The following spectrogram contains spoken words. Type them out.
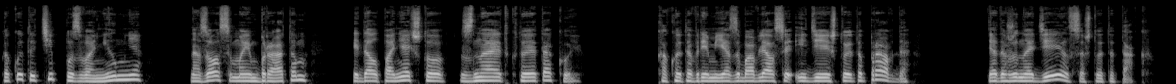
какой-то тип позвонил мне, назвался моим братом и дал понять, что знает, кто я такой. Какое-то время я забавлялся идеей, что это правда. Я даже надеялся, что это так.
